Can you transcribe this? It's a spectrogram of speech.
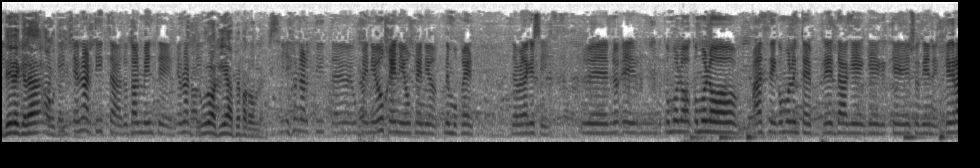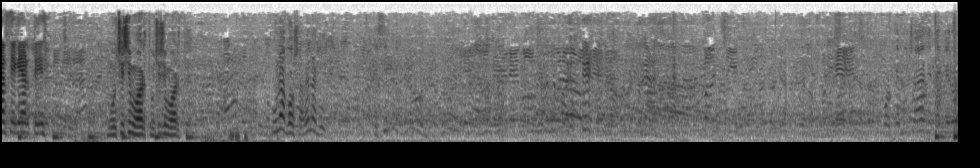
debe quedar agotadísimo. Es un artista, totalmente. Es un artista. Saludo aquí a Pepa Robles. Sí, es un artista, es un genio, un genio, un genio de mujer. La verdad que sí. Eh, eh, cómo, lo, cómo lo hace, cómo lo interpreta, que, que- que eso tiene. Qué gracia, qué arte. Muchísimo arte, muchísimo arte. Una cosa, ven aquí. que siempre- Porque muchas veces te quiero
